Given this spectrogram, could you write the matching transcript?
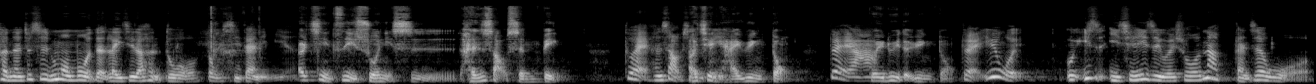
嗯可能就是默默的累积了很多东西在里面，而且你自己说你是很少生病，对，很少生病，而且你还运动，对啊，规律的运动，对，因为我我一直以前一直以为说，那反正我。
